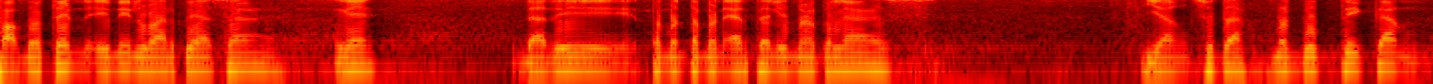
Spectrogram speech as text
Pak Mutin ini luar biasa oke? Dari teman-teman RT 15 yang sudah membuktikan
